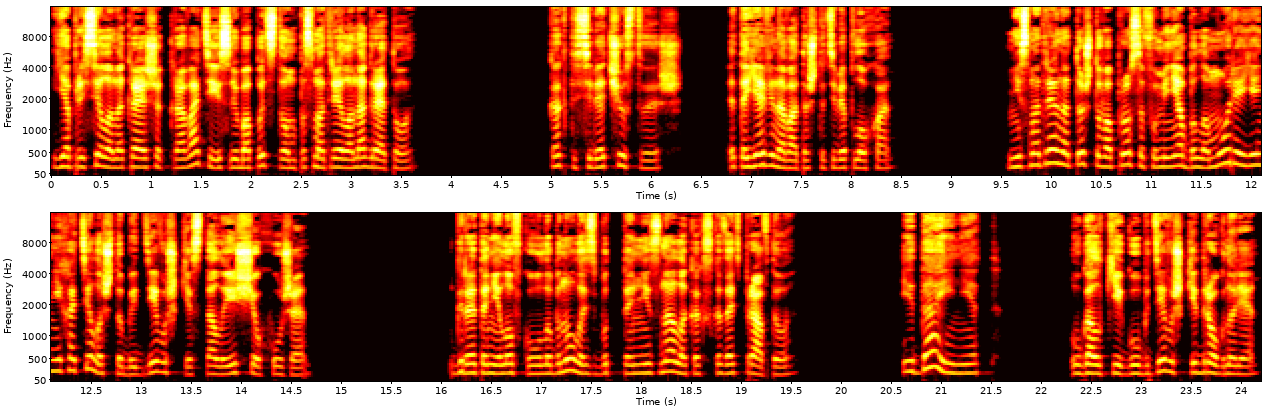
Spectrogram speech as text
Я присела на краешек кровати и с любопытством посмотрела на Грету. «Как ты себя чувствуешь? Это я виновата, что тебе плохо?» Несмотря на то, что вопросов у меня было море, я не хотела, чтобы девушке стало еще хуже. Грета неловко улыбнулась, будто не знала, как сказать правду. «И да, и нет». Уголки губ девушки дрогнули.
